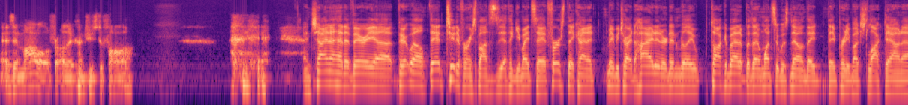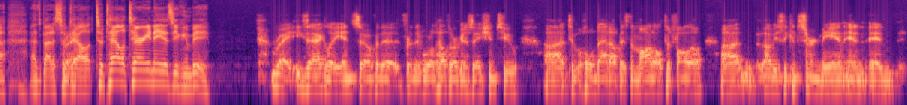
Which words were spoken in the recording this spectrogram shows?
as a model for other countries to follow. and China had a very, uh, very well. They had two different responses. I think you might say. At first, they kind of maybe tried to hide it or didn't really talk about it, but then once it was known, they they pretty much locked down uh, as about as total, right. totalitarian as you can be. Right, exactly. And so for the for the World Health Organization to uh, to hold that up as the model to follow, uh, obviously concerned me, and and and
